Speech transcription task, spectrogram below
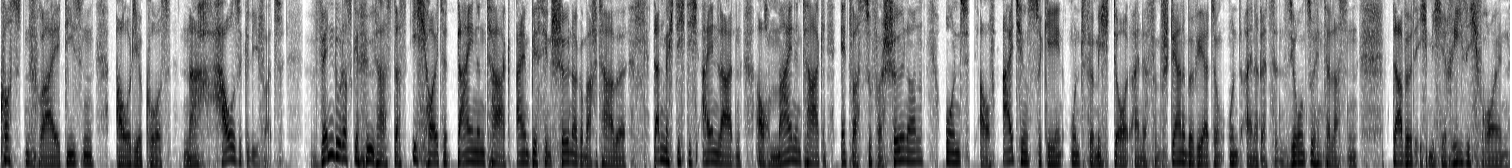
kostenfrei diesen Audiokurs nach Hause geliefert. Wenn du das Gefühl hast, dass ich heute deinen Tag ein bisschen schöner gemacht habe, dann möchte ich dich einladen, auch meinen Tag etwas zu verschönern und auf iTunes zu gehen und für mich dort eine 5-Sterne-Bewertung und eine Rezension zu hinterlassen. Da würde ich mich riesig freuen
